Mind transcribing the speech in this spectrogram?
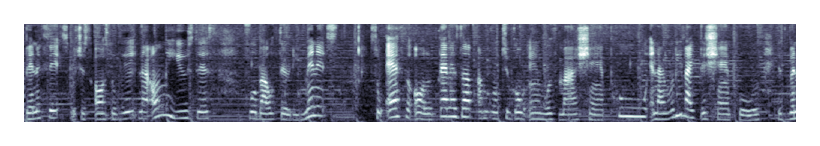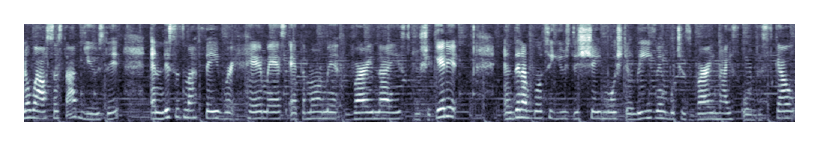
benefits which is also good. And I only use this for about 30 minutes. So after all of that is up I'm going to go in with my shampoo and I really like this shampoo. It's been a while since I've used it and this is my favorite hair mask at the moment. Very nice. You should get it. And then I'm going to use this Shea Moisture Leave-In which is very nice on the scalp.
